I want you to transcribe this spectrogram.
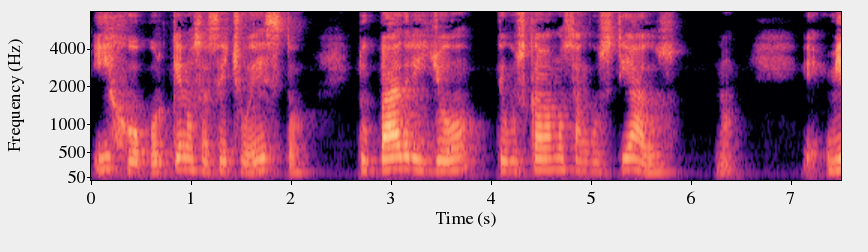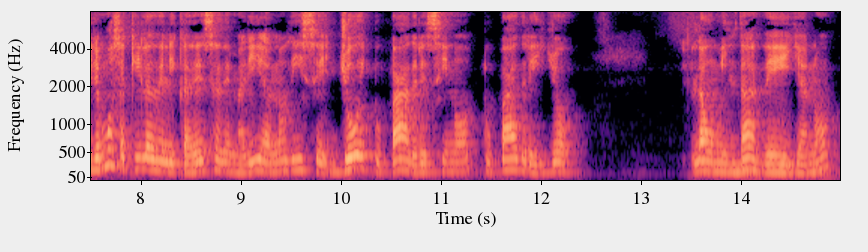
Hijo, ¿por qué nos has hecho esto? Tu padre y yo te buscábamos angustiados, ¿no? Eh, miremos aquí la delicadeza de María, no dice yo y tu padre, sino tu padre y yo. La humildad de ella, ¿no?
